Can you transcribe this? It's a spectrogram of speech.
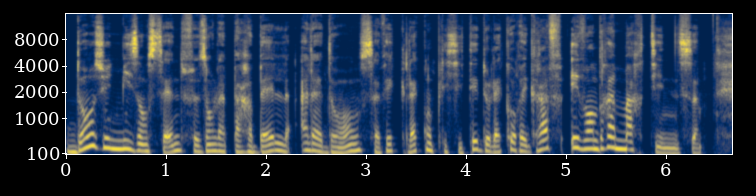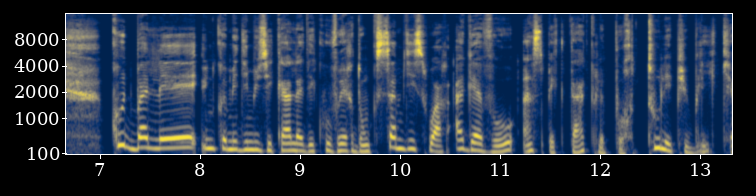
dans une mise en scène faisant la part belle à la danse avec la complicité de la chorégraphe Evandra Martins. Coup de ballet, une comédie musicale à découvrir donc samedi soir à Gaveau, un spectacle pour tous les publics.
